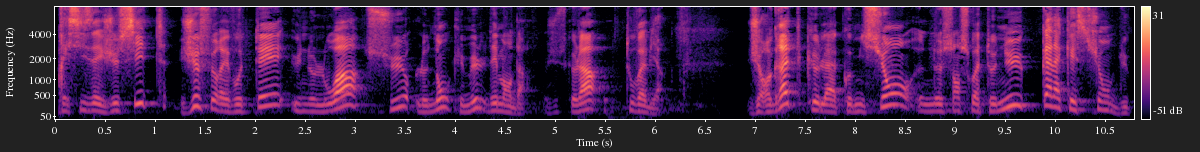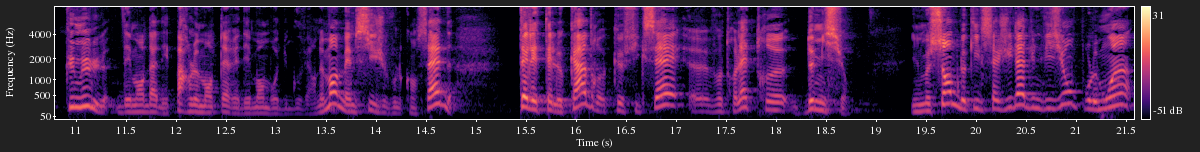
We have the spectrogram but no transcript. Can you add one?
précisait, je cite, Je ferai voter une loi sur le non-cumul des mandats. Jusque-là, tout va bien. Je regrette que la Commission ne s'en soit tenue qu'à la question du cumul des mandats des parlementaires et des membres du gouvernement, même si, je vous le concède, tel était le cadre que fixait euh, votre lettre de mission. Il me semble qu'il s'agit là d'une vision pour le moins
